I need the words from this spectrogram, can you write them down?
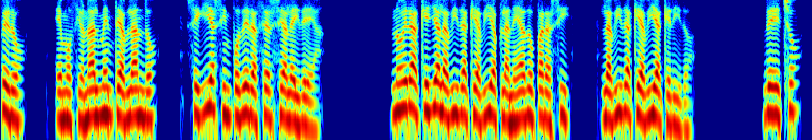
Pero, emocionalmente hablando, seguía sin poder hacerse a la idea. No era aquella la vida que había planeado para sí, la vida que había querido. De hecho,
